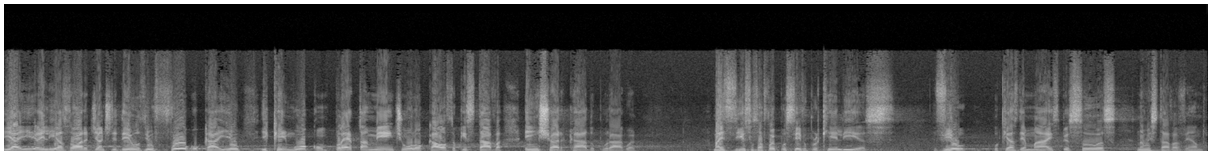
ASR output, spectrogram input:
e aí Elias ora diante de Deus e o fogo caiu e queimou completamente o holocausto que estava encharcado por água. Mas isso só foi possível porque Elias viu o que as demais pessoas não estavam vendo.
